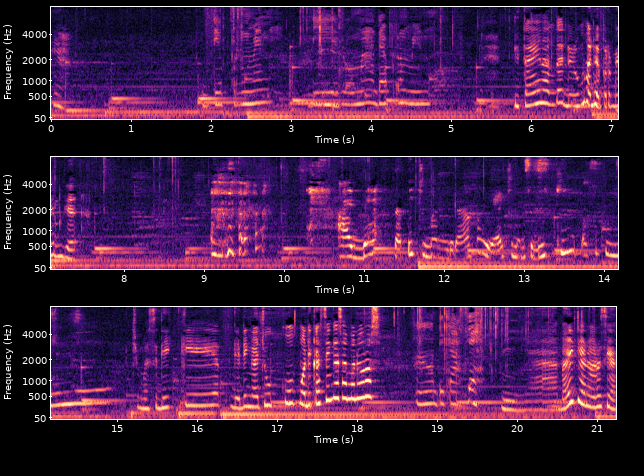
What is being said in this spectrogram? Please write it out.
Ya, Di permen. Di rumah ada permen. ditanya tante di rumah ada permen nggak? ada tapi cuman berapa ya cuman sedikit aku punyanya Cuma sedikit, jadi nggak cukup. Mau dikasih nggak sama Nurus? Mau dikasih. Iya, baik ya Nurus ya.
